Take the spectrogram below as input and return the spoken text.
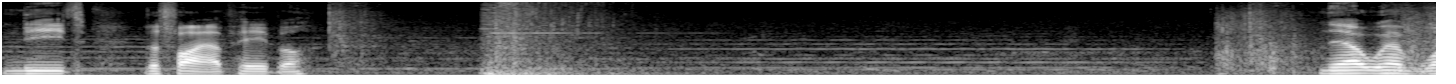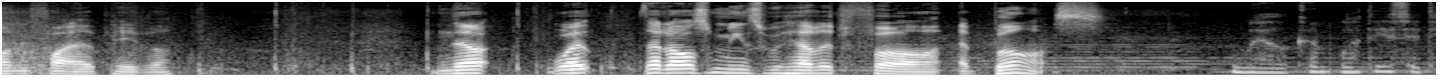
need the fire paper. Now we have one fire paper. Now, well, that also means we have it for a boss. Welcome. What is it?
